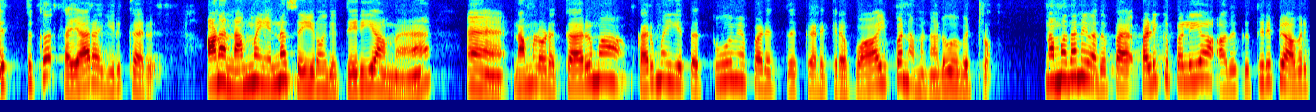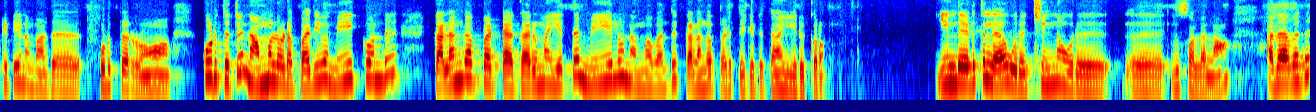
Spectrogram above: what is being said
ஏற்றுக்க தயாராக இருக்காரு. ஆனால் நம்ம என்ன செய்கிறோம் இது தெரியாமல் நம்மளோட கருமா கர்மையத்தை தூய்மைப்படுத்த கிடைக்கிற வாய்ப்பை நம்ம நழுவ விட்டுறோம். நம்ம தானே அதை ப பழிக்கு பழியா அதுக்கு திருப்பி அவர்கிட்டயே நம்ம அதை கொடுத்துட்றோம். கொடுத்துட்டு நம்மளோட பதிவை மேற்கொண்டு கலங்கப்பட்ட கருமையத்தை மேலும் நம்ம வந்து கலங்கப்படுத்திக்கிட்டு தான் இருக்கிறோம். இந்த இடத்துல ஒரு சின்ன ஒரு இது சொல்லலாம். அதாவது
